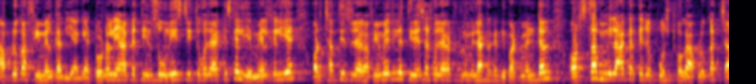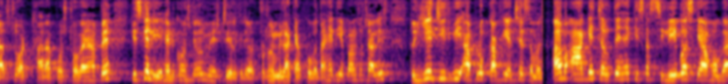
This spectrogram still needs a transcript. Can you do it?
आप लोग का फीमेल का दिया गया टोटल यहाँ पे तीन सौ उन्नीस सीट हो जाएगा किसके लिए? मेल के लिए। और छत्तीस हो जाएगा फीमेल के लिए। तिरसठ हो जाएगा टोटल मिलाकर डिपार्टमेंटल और सब मिलाकर के जो पोस्ट होगा आप लोग का चार पोस्ट होगा यहाँ पे किसके लिए? हेड कॉन्स्टेबल मिनिस्ट्रियल के लिए। और टोटल मिला के आपको बताए दिए पाँच तो ये चीज़ भी आप लोग काफ़ी अच्छे समझ अब आगे चलते हैं कि इसका सिलेबस क्या होगा।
